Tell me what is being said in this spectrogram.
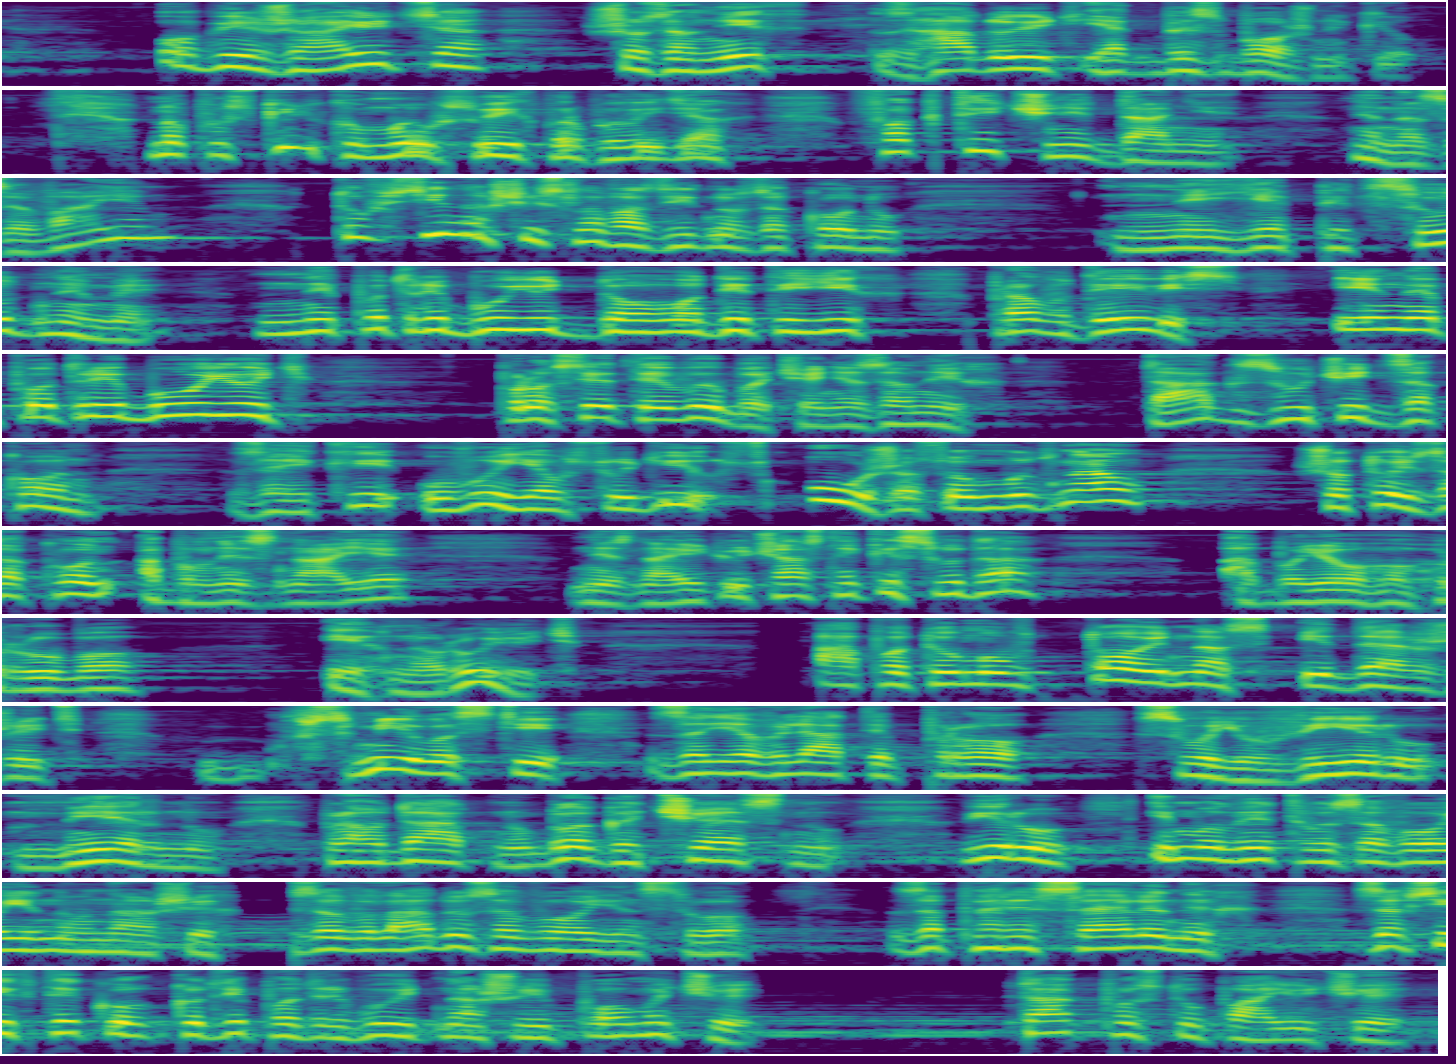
обіжаються, що за них згадують як безбожників. Ну, оскільки ми в своїх проповідях фактичні дані не називаємо, то всі наші слова згідно закону не є підсудними, не потребують доводити їх правдивість і не потребують просити вибачення за них. Так звучить закон, за який, уви, я в суді з ужасом узнав, що той закон або не знає, не знають учасники суда, або його грубо ігнорують. А потому в той нас і держить в смілості заявляти про свою віру, мирну, благодатну, благочесну, віру і молитву за воїнів наших, за владу за воїнство, за переселених, за всіх тих, котрі потребують нашої помочі. Так поступаючи,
